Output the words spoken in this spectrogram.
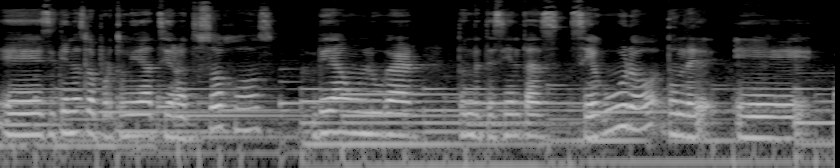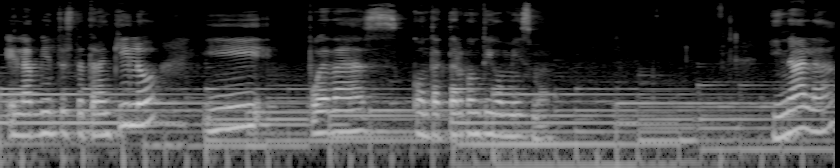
Eh, si tienes la oportunidad, cierra tus ojos, ve a un lugar donde te sientas seguro, donde eh, el ambiente esté tranquilo y puedas contactar contigo mismo. Inhala.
